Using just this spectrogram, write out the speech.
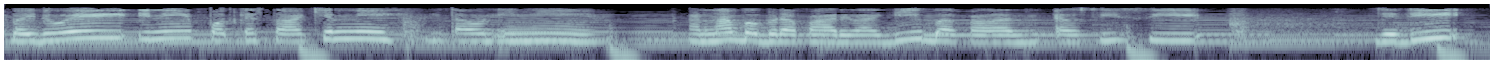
by the way, ini podcast terakhir nih di tahun ini. Karena beberapa hari lagi bakalan LCC. Jadi,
